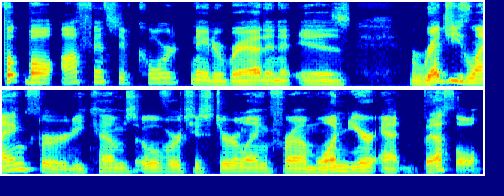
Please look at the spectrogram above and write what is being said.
football offensive coordinator, Brad, and it is Reggie Langford. He comes over to Sterling from one year at Bethel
